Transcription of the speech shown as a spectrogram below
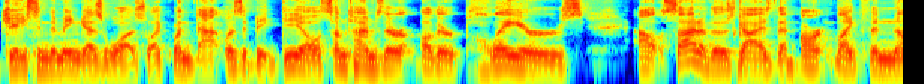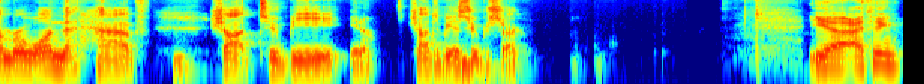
Jasson Dominguez was, like when that was a big deal. Sometimes there are other players outside of those guys that aren't like the number one that have shot to be, you know, shot to be a superstar. Yeah, I think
